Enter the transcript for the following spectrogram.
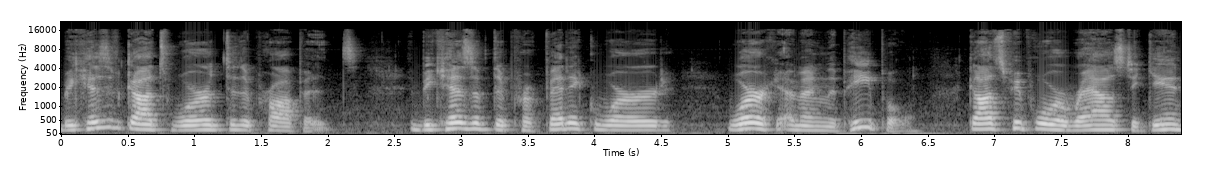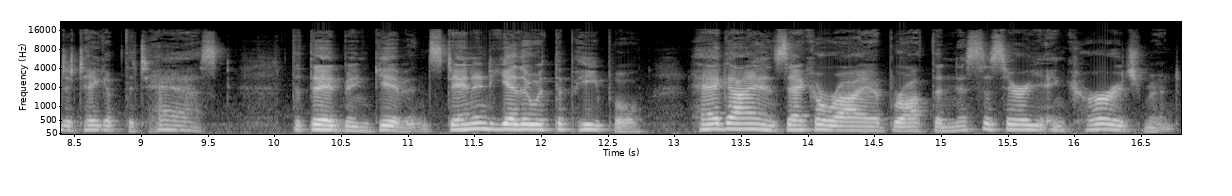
Because of God's word to the prophets, and because of the prophetic word work among the people, God's people were roused again to take up the task that they had been given. Standing together with the people, Haggai and Zechariah brought the necessary encouragement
